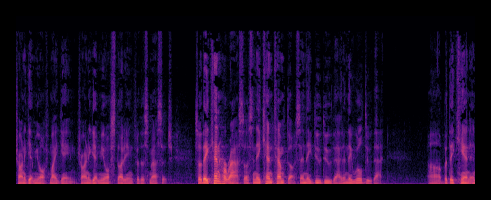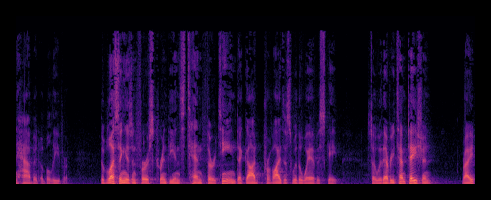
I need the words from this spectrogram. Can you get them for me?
trying to get me off my game, trying to get me off studying for this message. So they can harass us and they can tempt us, and they do do that, and they will do that. Uh, but they can't inhabit a believer. The blessing is in 1 Corinthians 10 13 that God provides us with a way of escape. So with every temptation, right,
